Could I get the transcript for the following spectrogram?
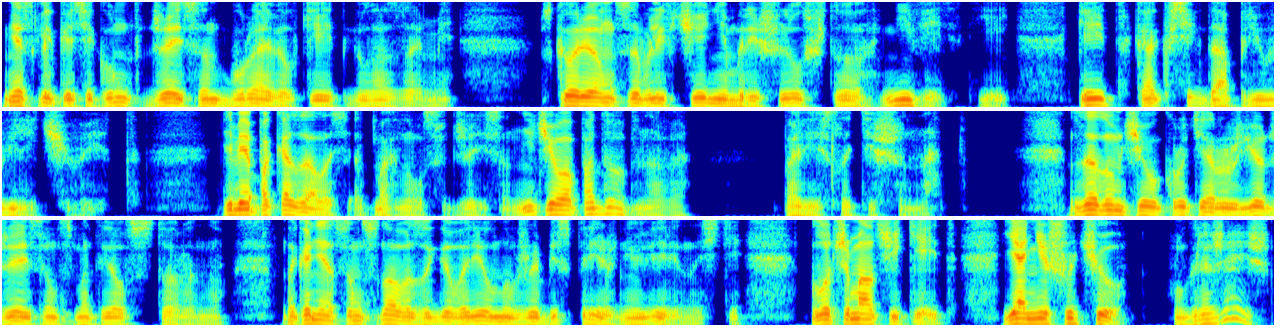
Несколько секунд Джейсон буравил Кейт глазами. Вскоре он с облегчением решил, что не верит ей. Кейт, как всегда, преувеличивает. — Тебе показалось, — отмахнулся Джейсон. — Ничего подобного. Повисла тишина. Задумчиво крутя ружье, Джейсон смотрел в сторону. Наконец он снова заговорил, но уже без прежней уверенности. — Лучше молчи, Кейт. Я не шучу. — Угрожаешь?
